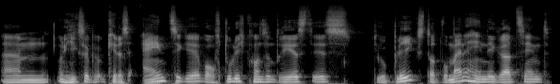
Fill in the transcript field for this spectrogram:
Ähm, und ich habe gesagt, okay, das Einzige, worauf du dich konzentrierst, ist die Obliques, dort wo meine Hände gerade sind,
